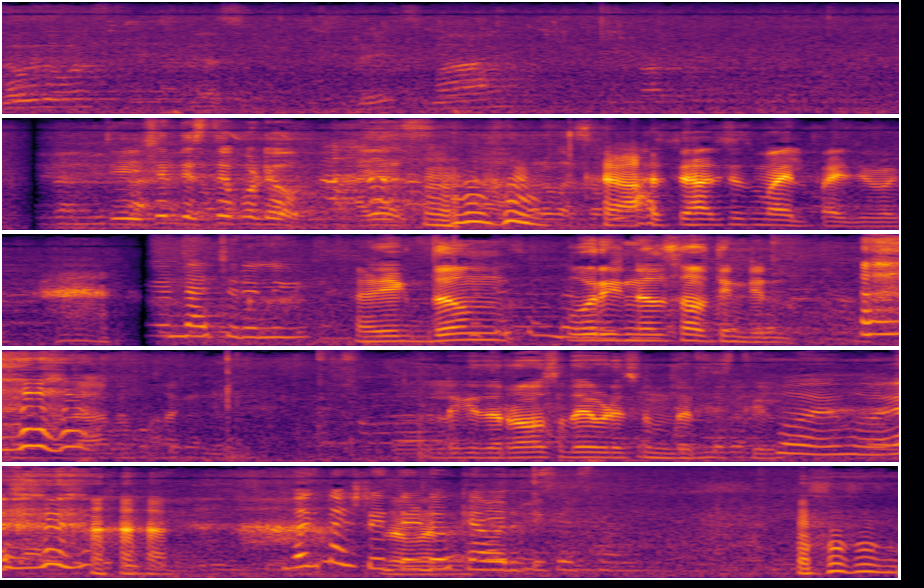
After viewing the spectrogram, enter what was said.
जवळ जवळ येस माय टेन्शन दिसते फोटो येस बरोबर अशी अशी स्माइल पाहिजे बघ. नॅचरली एकदम ओरिजिनल साऊथ इंडियन लगेच रॉ सुद्धा एवढे सुंदर दिसतील. होय होय. बघ ना श्री ते डोक्यावरती कसं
